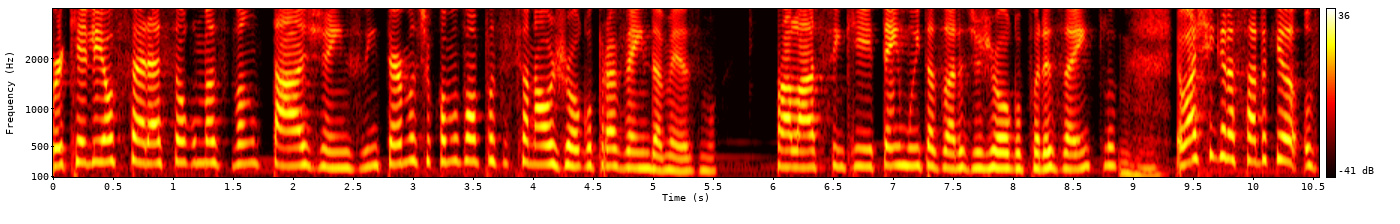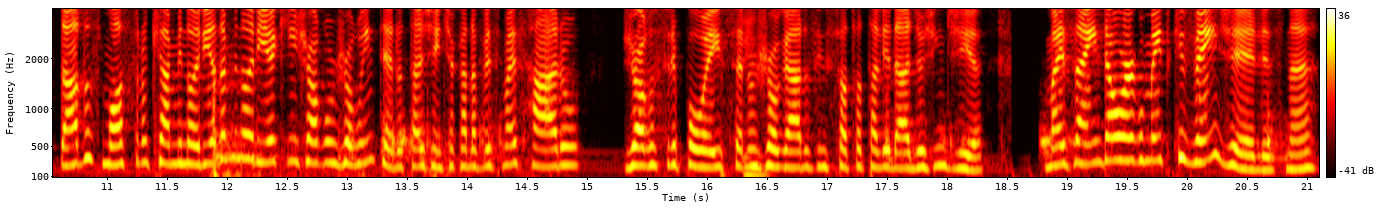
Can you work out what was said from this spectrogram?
Porque ele oferece algumas vantagens em termos de como vão posicionar o jogo pra venda mesmo. Falar assim que tem muitas horas de jogo, por exemplo. Uhum. Eu acho engraçado que os dados mostram que a minoria da minoria é quem joga um jogo inteiro, tá, gente? É cada vez mais raro jogos AAA serem jogados em sua totalidade hoje em dia. Mas ainda é um argumento que vende eles, né?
